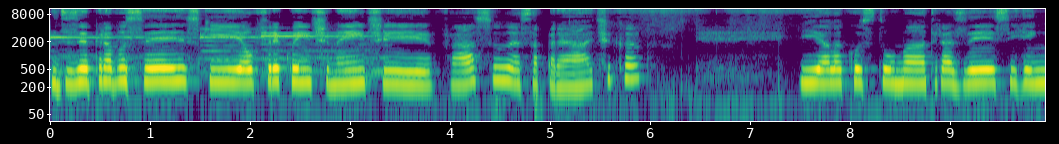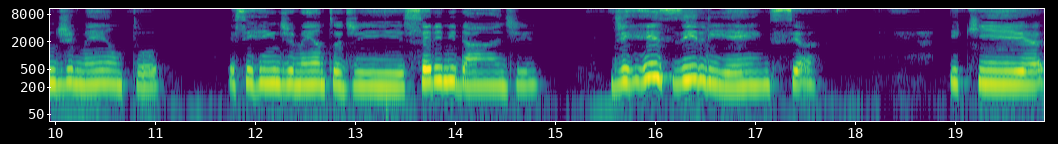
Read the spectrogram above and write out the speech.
e dizer para vocês que eu frequentemente faço essa prática. E ela costuma trazer esse rendimento, esse rendimento de serenidade, de resiliência. E que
